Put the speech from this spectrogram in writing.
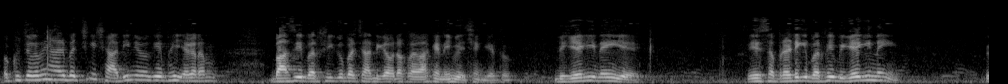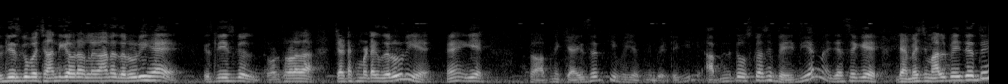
اور کچھ لوگ ہمارے بچے کی شادی نہیں ہوگی، بھائی اگر ہم باسی برفی کے اوپر چاندی کا ورق لگا کے نہیں بیچیں گے تو بگے گی نہیں یہ؟ یہ سپریٹی کی برفی بگے گی نہیں؟ اس لیے اس کے اوپر چاندی کا ورق لگانا ضروری ہے، اس لیے اس کو تھوڑا تھوڑا سا چٹک مٹک ضروری ہے یہ؟ تو آپ نے کیا عزت کی بھائی اپنی بیٹی کی؟ آپ نے تو اس کا سے بھیج دیا نا، جیسے کہ ڈیمیج مال بھیج دیتے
